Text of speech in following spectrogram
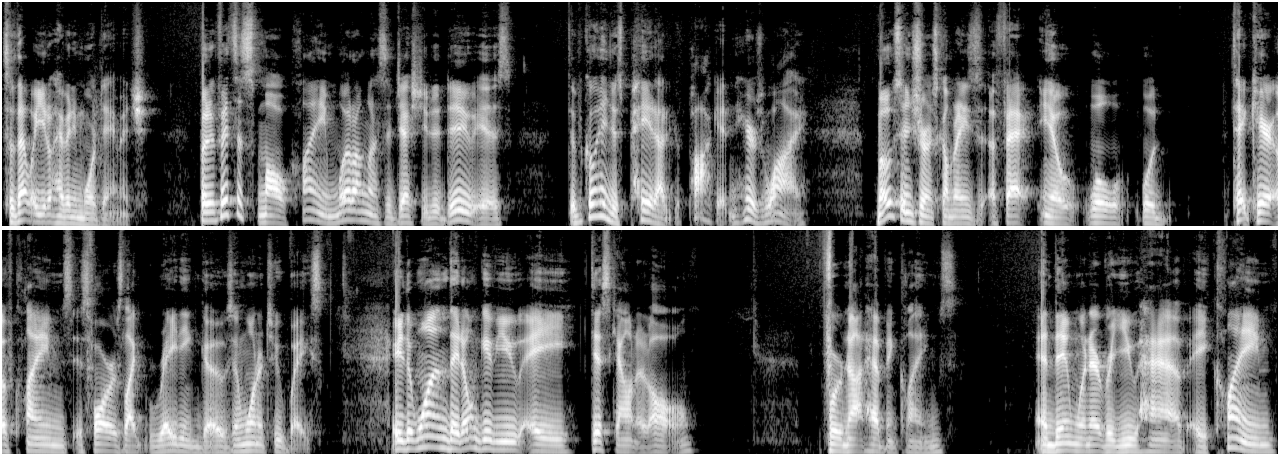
so that way you don't have any more damage. But if it's a small claim, what I'm going to suggest you to do is to go ahead and just pay it out of your pocket, and here's why. Most insurance companies affect, you know, will will take care of claims as far as like rating goes in one or two ways. Either one, they don't give you a discount at all, for not having claims. And then whenever you have a claim,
